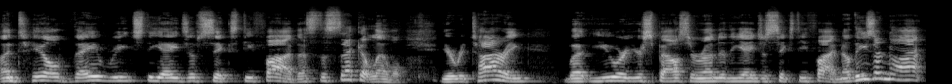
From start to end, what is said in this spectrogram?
until they reach the age of 65 that's the second level you're retiring but you or your spouse are under the age of 65 now these are not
